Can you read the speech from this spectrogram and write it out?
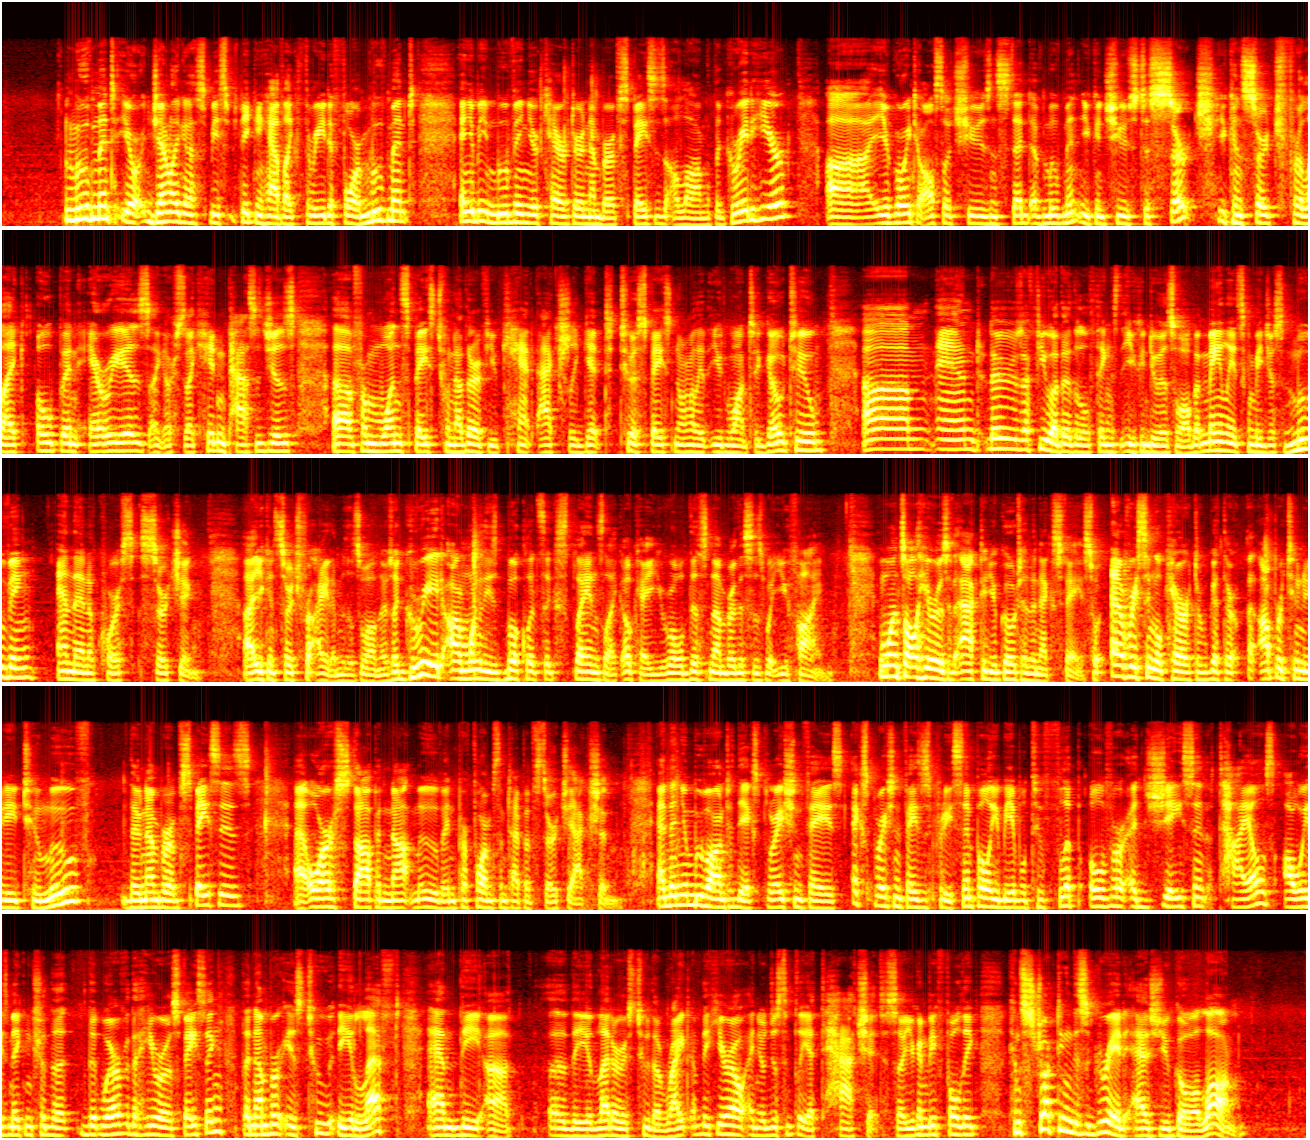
Movement, you're generally going to be speaking have like three to four movement, and you'll be moving your character a number of spaces along the grid here. Uh, you're going to also choose, instead of movement, you can choose to search. You can search for like open areas, like, or like hidden passages uh, from one space to another if you can't actually get to a space normally that you'd want to go to. Um, and there's a few other little things that you can do as well, but mainly it's going to be just moving and then of course searching. Uh, you can search for items as well. And there's a grid on one of these booklets that explains like, okay, you rolled this number, this is what you find. And once all heroes have acted, you go to the next phase. So every single character will get their opportunity to move, their number of spaces, uh, or stop and not move and perform some type of search action. And then you'll move on to the exploration phase. Exploration phase is pretty simple. You'll be able to flip over adjacent tiles, always making sure that, that wherever the hero is facing, the number is to the left and the uh, uh, the letter is to the right of the hero and you'll just simply attach it. So you're going to be fully constructing this grid as you go along.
